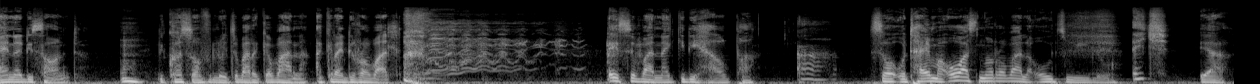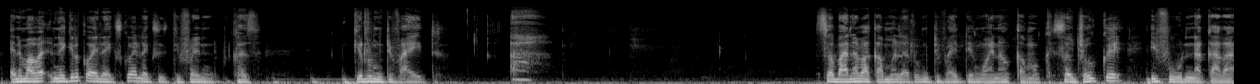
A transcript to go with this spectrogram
I know the sound. Mm. Because of lo tse ba re ke bana a ke ra di robala. E se bana ke di helper. So o timer o was no robala o tsuile H. yeah. And ne ke le ko Alex ko Alex is different because ke room divide ah. So bana ba ka mola room dividing wena o ka mo so joke if o nna kara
